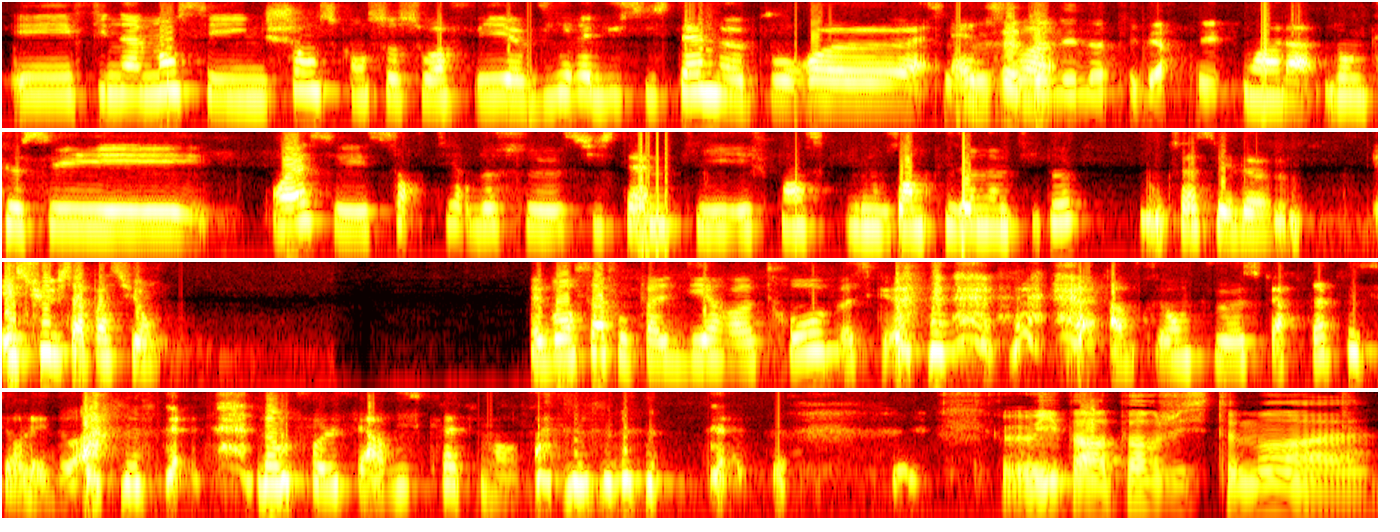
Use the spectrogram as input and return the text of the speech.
Et finalement, c'est une chance qu'on se soit fait virer du système pour euh, Ça nous a donné notre liberté. Voilà. Donc c'est ouais, c'est sortir de ce système qui, je pense, qui nous emprisonne un petit peu. Donc ça, c'est et suivre sa passion. Mais bon, ça, faut pas le dire trop parce que après, on peut se faire taper sur les doigts. Donc, faut le faire discrètement. oui, par rapport justement à,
